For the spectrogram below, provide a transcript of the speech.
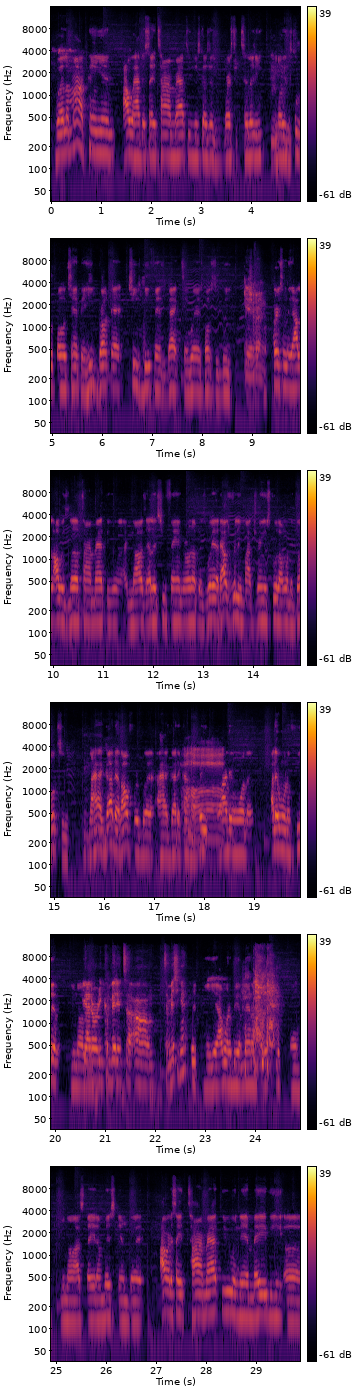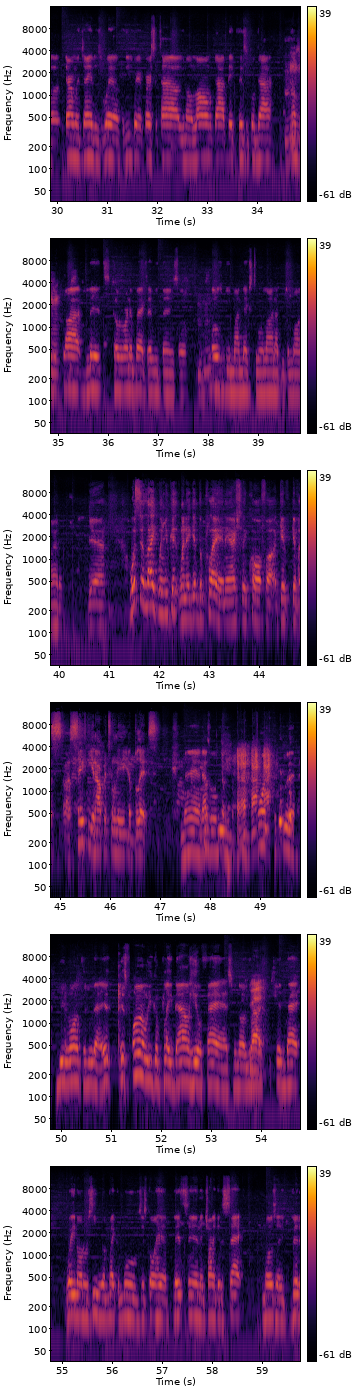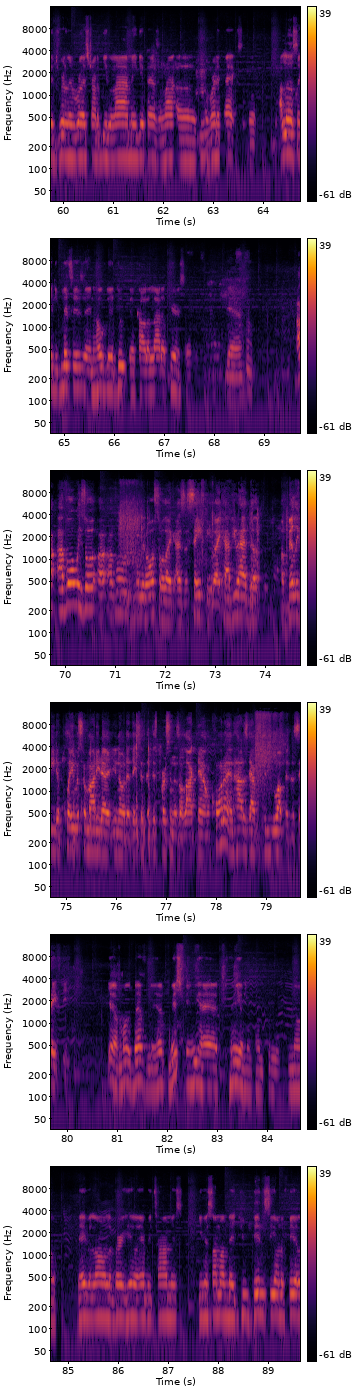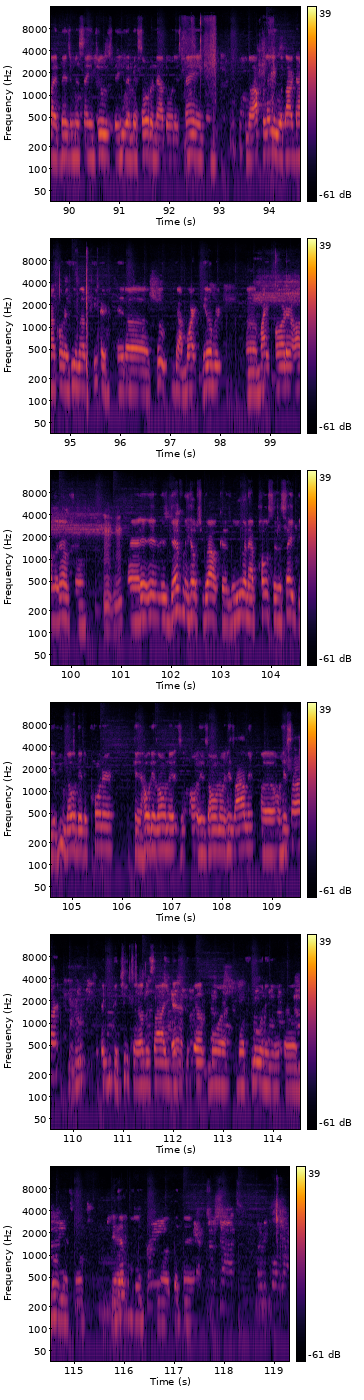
Well, in my opinion, I would have to say Tyrann Matthews just because his versatility. You know, he's a Super Bowl champion. He brought that Chiefs defense back to where it's supposed to be. That's right. Personally, I always loved Tyrann Matthews. You know, I was an LSU fan growing up as well. That was really my dream school I wanted to go to. I had got that offer, but I had got it kind of late. So I didn't want to. I didn't want to flip. You know, He had already committed to um to Michigan. yeah, I want to be a man of my word. So, you know, I stayed on Michigan, but I would say Tyrann Mathieu and then maybe uh, Derwin James as well because he's very versatile. You know, long guy, big physical guy, Mhm. the slide, blitz, cover running backs, everything. So Mhm. those would be my next two in line after Jamal Adams. Yeah. What's it like when you get when they give the play and they actually call for give give a, a safety an opportunity to blitz? Man, that's what we, we want to do. That we want to do that. It, it's fun. We can play downhill fast. You know, you're Right. not sitting back waiting on the receiver to make a move. Just go ahead, and blitz in, and trying to get a sack. You know, it's a bit of drilling rush, trying to beat the lineman, get past the line, uh, the running backs. So I love safety blitzes, and hopefully at Duke they'll call a lot up here. So Yeah. I've always al- I've always wondered also like as a safety like have you had the ability to play with somebody that you know that they said that this person is a lockdown corner and how does that free you up as a safety? Yeah, most definitely. At Michigan, we had many of them come through. You know, David Long, Lavert Hill, Ambry Thomas, even some of them that you didn't see on the field, like Benjamin St-Juste, that he's in Minnesota now doing his thing. And, you know, I played with lockdown corners even up here at uh, Duke. You got Mark Gilbert, uh, Mike Carter, all of them. So, hmm and it, it, it definitely helps you out because when you're in that post as a safety, if you know that the corner can hold his own his, his own on his island, uh, on his side, Mm-hmm. think you can cheat to the other side. You can Yeah. pick up more more fluid in your uh, movement. So Yeah. definitely, you know, a good thing.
